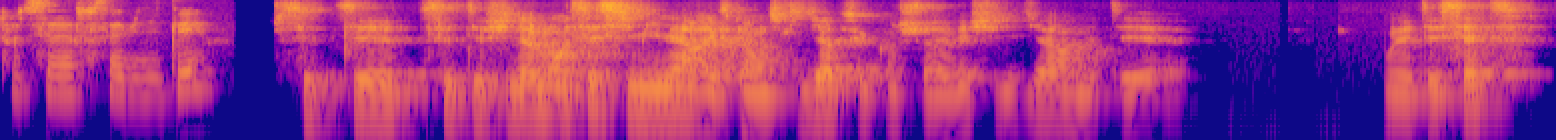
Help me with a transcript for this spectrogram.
toutes ces responsabilités? C'était finalement assez similaire à l'expérience Lydia, parce que quand je suis arrivé chez Lydia, on était, on était sept.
